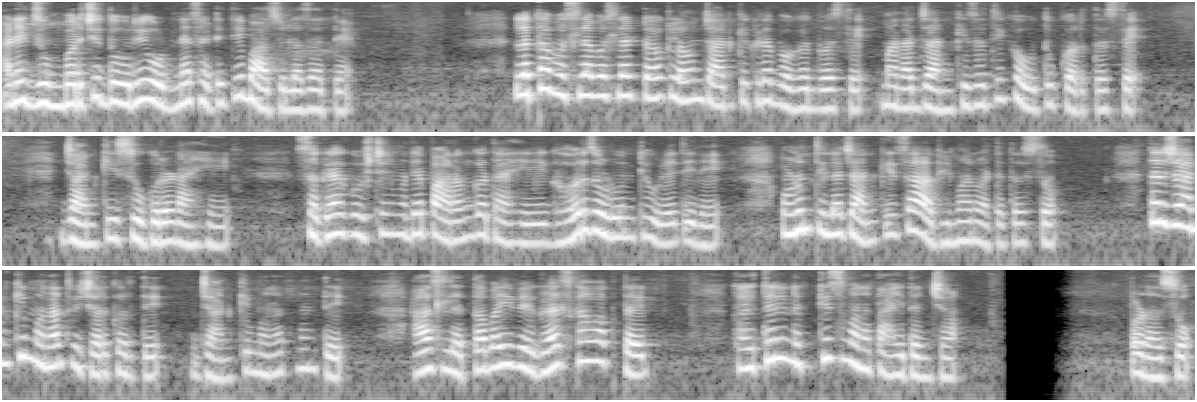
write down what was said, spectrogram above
आणि झुंबरची दोरी ओढण्यासाठी ती बाजूला जाते. लता बसल्या बसल्या टक लावून जानकीकडे बघत बसते. मनात जानकीचं ती कौतुक करत असते. जानकी सुगरण आहे. सगळ्या गोष्टींमध्ये पारंगत आहे. घर जोडून ठेवले तिने म्हणून तिला जानकीचा अभिमान वाटत असतो. तर जानकी मनात विचार करते. जानकी मनात म्हणते आज लताबाई वेगळ्याच का वागतायत काहीतरी नक्कीच मनात आहे त्यांच्या. पण असो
